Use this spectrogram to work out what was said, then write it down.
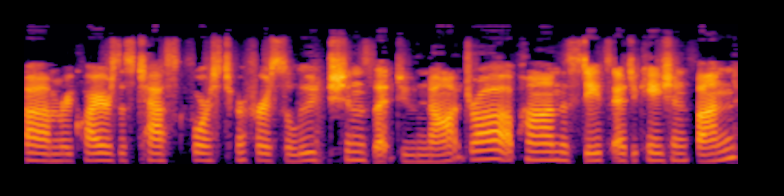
um, requires this task force to prefer solutions that do not draw upon the state's education fund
